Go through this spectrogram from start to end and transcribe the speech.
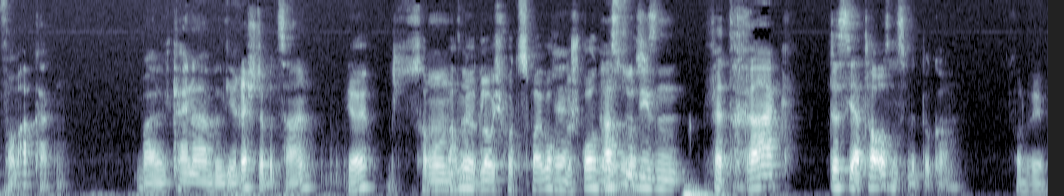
vom Abkacken. Weil keiner will die Rechte bezahlen. Ja, ja. das haben, Und, haben wir, glaube ich, vor zwei Wochen gesprochen. Hast du diesen Vertrag des Jahrtausends mitbekommen? Von wem?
